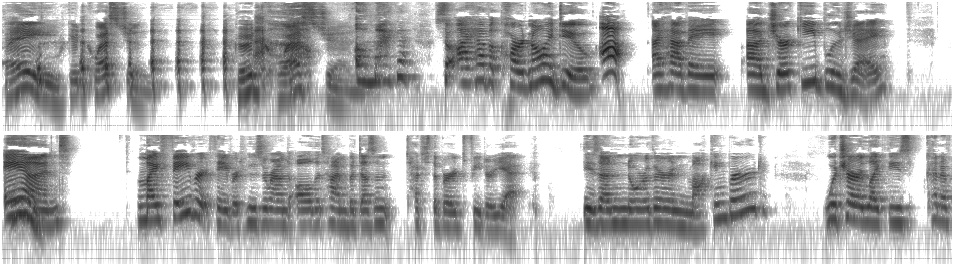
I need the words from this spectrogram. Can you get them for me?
Hey, good question. Good question. Oh my god! So I have a cardinal. I do. Ah! I have a, a jerky blue jay, and my favorite favorite, who's around all the time but doesn't touch the bird feeder yet, is a northern mockingbird, which are like these kind of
